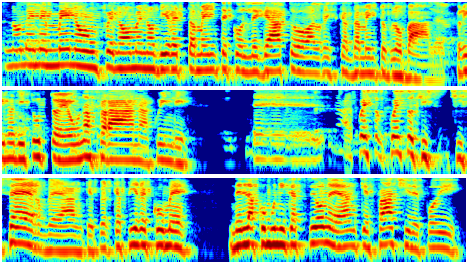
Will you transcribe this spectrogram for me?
Sì, non è nemmeno un fenomeno direttamente collegato al riscaldamento globale. Prima di tutto è una frana, quindi eh, questo, questo ci, ci, serve anche per capire come nella comunicazione è anche facile poi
